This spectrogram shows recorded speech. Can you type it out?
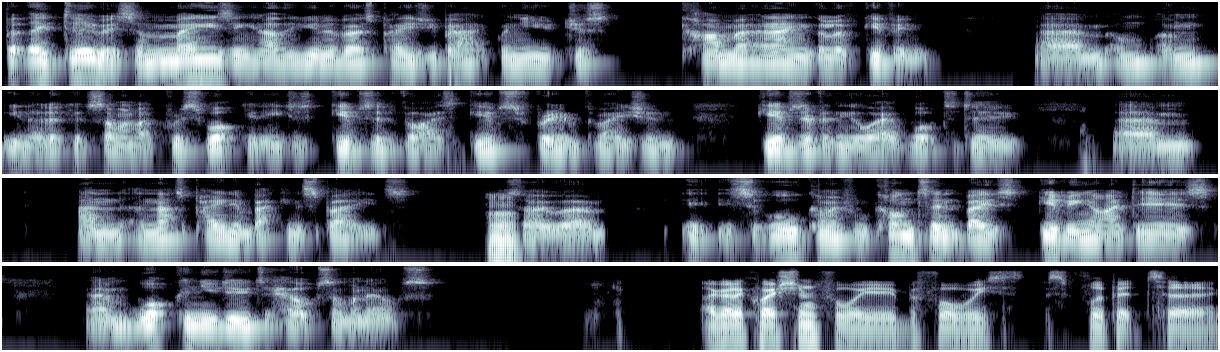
but they do. It's amazing how the universe pays you back when you just come at an angle of giving. Um, and, and, you know, look at someone like Chris Watkin. He just gives advice, gives free information, gives everything away of what to do, um, and and that's paying him back in spades. Mm. So um, it, it's all coming from content based, giving ideas, um, what can you do to help someone else? I got a question for you before we flip it to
